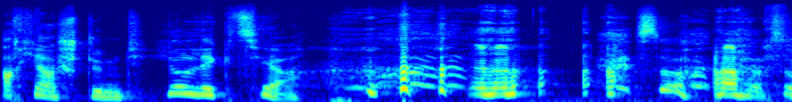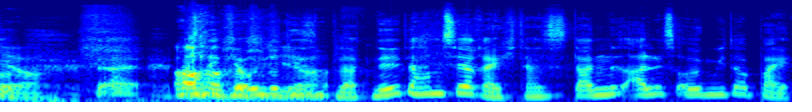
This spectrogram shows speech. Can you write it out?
Ach ja, stimmt, hier liegt's ja. so, Ach, so. Ja. ja das liegt ja unter ja. diesem Blatt. Nee, da haben sie ja recht. Das ist dann alles irgendwie dabei.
